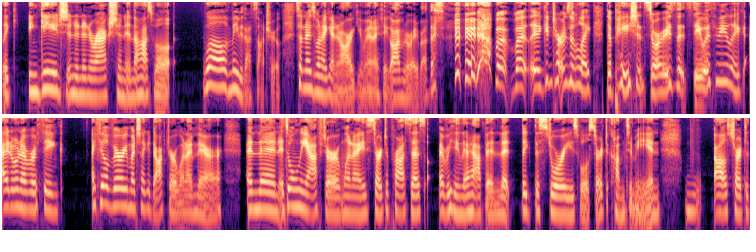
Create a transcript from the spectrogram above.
like engaged in an interaction in the hospital. Well, maybe that's not true. Sometimes when I get in an argument, I think, "Oh, I'm going to write about this." but but like in terms of like the patient stories that stay with me, like I don't ever think I feel very much like a doctor when I'm there. And then it's only after when I start to process everything that happened that like the stories will start to come to me and I'll start to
